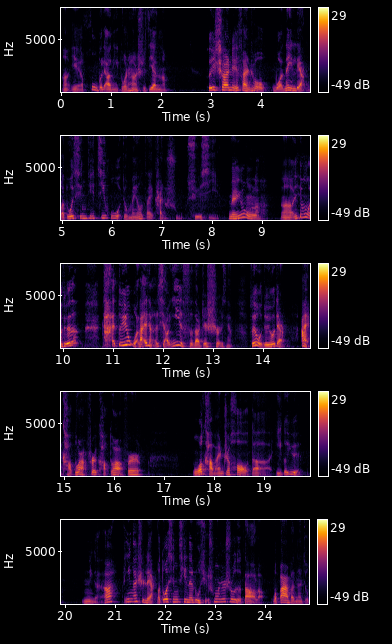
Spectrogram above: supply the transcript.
嗯，也护不了你多长时间了。所以吃完这饭之后，我那两个多星期几乎我就没有再看书学习，没用了，啊，因为我觉得，太对于我来讲是小意思的这事情，所以我就有点爱考多少分考多少分。我考完之后的一个月，那个啊，应该是两个多星期，那录取通知书就到了。我爸爸呢就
